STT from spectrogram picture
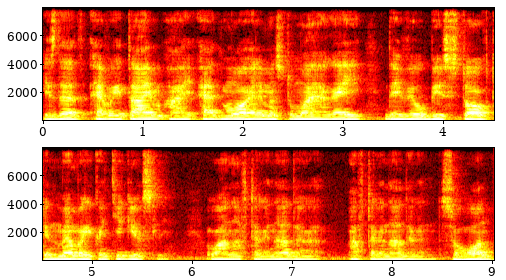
is that every time I add more elements to my array, they will be stored in memory contiguously, one after another, after another, and so on.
